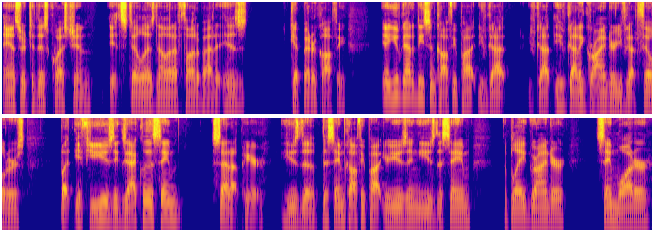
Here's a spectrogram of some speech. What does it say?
answer to this question, it still is now that I've thought about it, is get better coffee. Yeah, you've got a decent coffee pot. You've got you've got you've got a grinder. You've got filters. But if you use exactly the same setup here, use the the same coffee pot you're using, you use the same the blade grinder, same water,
